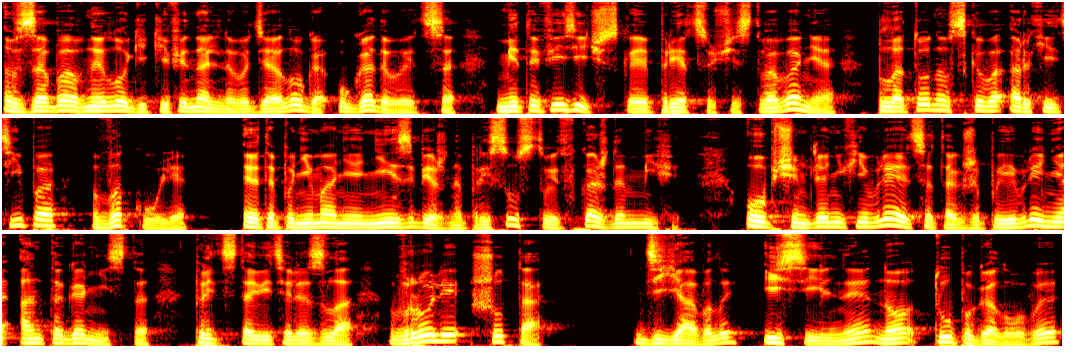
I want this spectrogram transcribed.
в забавной логике финального диалога угадывается метафизическое предсуществование платоновского архетипа в акуле. Это понимание неизбежно присутствует в каждом мифе. Общим для них является также появление антагониста, представителя зла, в роли шута. Дьяволы и сильные, но тупоголовые,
